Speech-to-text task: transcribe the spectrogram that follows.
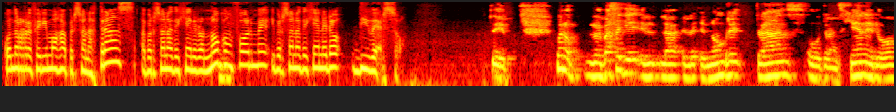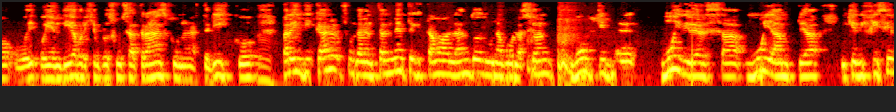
cuando nos referimos a personas trans, a personas de género no conforme y personas de género diverso. Sí. Bueno, lo que pasa es que el, la, el, el nombre trans o transgénero, hoy, hoy, en día, por ejemplo, se usa trans con un asterisco, mm. para indicar fundamentalmente que estamos hablando de una población múltiple, muy diversa, muy amplia y que es difícil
